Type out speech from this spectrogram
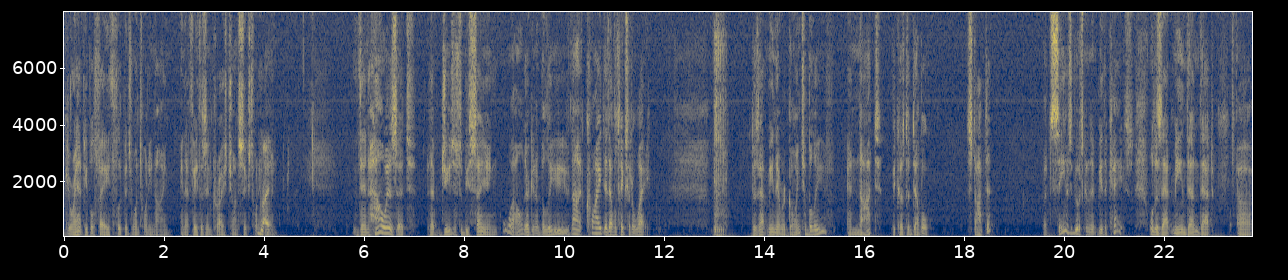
grant people faith, Philippians 1.29, and that faith is in Christ, John 6.29, Right. Then how is it that Jesus would be saying, well, they're going to believe? Not quite. The devil takes it away. Does that mean they were going to believe and not because the devil stopped it? That seems to be what's going to be the case. Well, does that mean then that uh,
